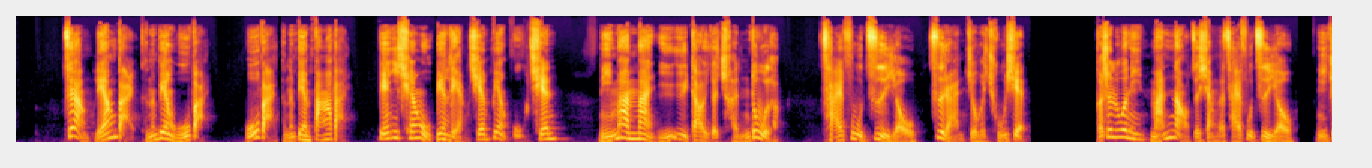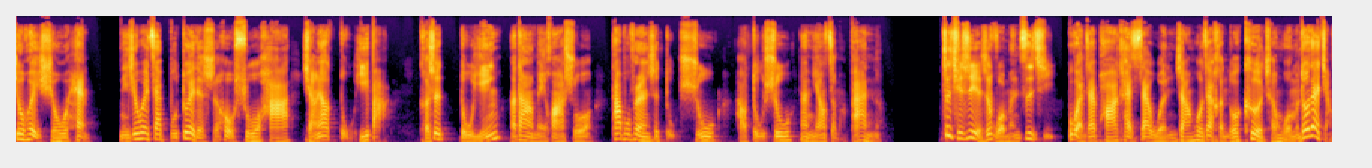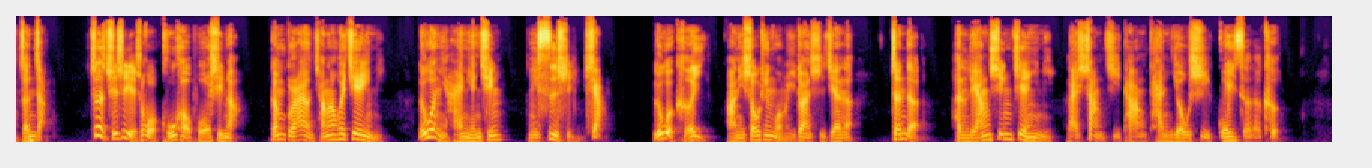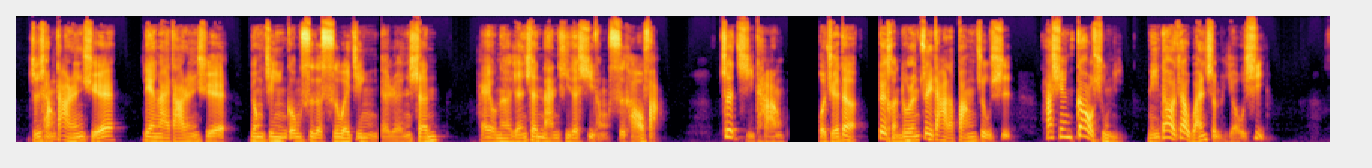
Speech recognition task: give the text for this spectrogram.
这样两百可能变五百，五百可能变八百，变一千五，变两千，变五千，你慢慢余裕到一个程度了，财富自由。自然就会出现。可是，如果你满脑子想着财富自由，你就会 show hand，你就会在不对的时候梭哈，想要赌一把。可是赌赢，那当然没话说。大部分人是赌输，好，赌输，那你要怎么办呢？这其实也是我们自己，不管在 Podcast、在文章或在很多课程，我们都在讲增长。这其实也是我苦口婆心啊，跟 Brian 常常会建议你，如果你还年轻，你四十以下，如果可以啊，你收听我们一段时间了，真的很良心建议你来上几堂谈游戏规则的课，职场大人学。恋爱大人学，用经营公司的思维经营你的人生，还有呢，人生难题的系统思考法，这几堂，我觉得对很多人最大的帮助是，他先告诉你，你到底在玩什么游戏，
